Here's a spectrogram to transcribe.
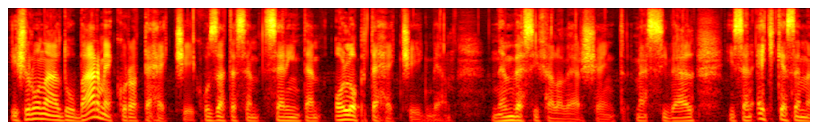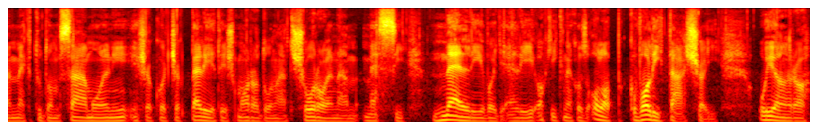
És Ronaldo bármekkora tehetség, hozzáteszem szerintem alaptehetségben nem veszi fel a versenyt messzivel, hiszen egy kezemen meg tudom számolni, és akkor csak Pelét és Maradonát sorolnám Messi mellé vagy elé, akiknek az alap kvalitásai olyanra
